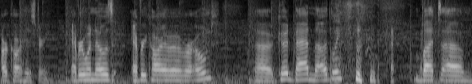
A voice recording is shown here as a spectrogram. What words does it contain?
our car history. Everyone knows every car I've ever owned uh, good, bad, and the ugly. but um,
